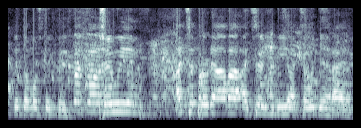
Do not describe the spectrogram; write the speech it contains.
tak je to moc pěkný. Přeju jim, ať se prodává, ať se líbí, ať se hodně hraje.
